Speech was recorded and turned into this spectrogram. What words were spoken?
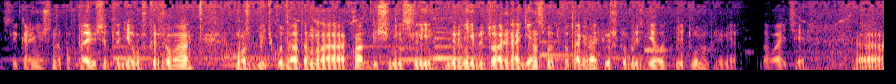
Если, конечно, повторюсь, эта девушка жива, может быть, куда-то на кладбище несли, вернее, виртуальное агентство, эту фотографию, чтобы сделать плиту, например. Давайте э,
